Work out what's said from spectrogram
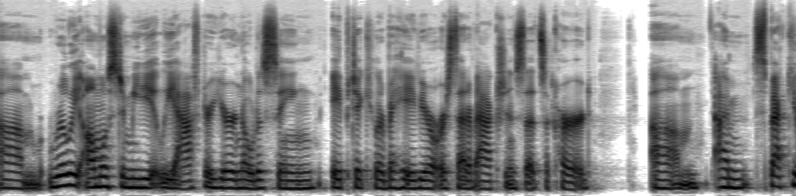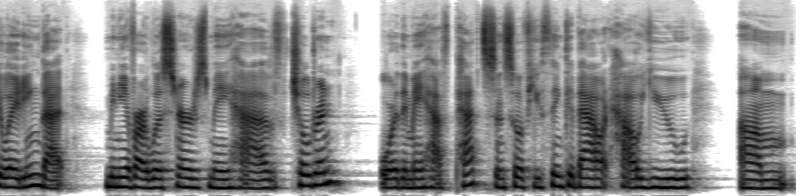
um, really almost immediately after you're noticing a particular behavior or set of actions that's occurred. Um, I'm speculating that many of our listeners may have children or they may have pets. And so if you think about how you um,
